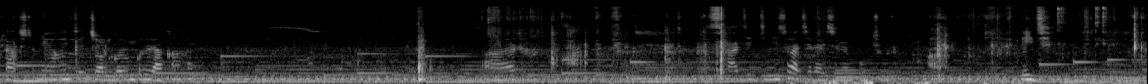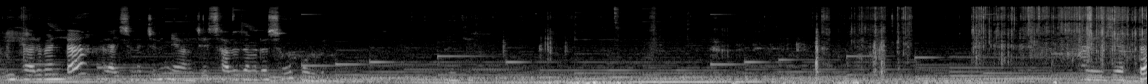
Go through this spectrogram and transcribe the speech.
ফ্লাক্সটা নেওয়া হয়েছে, জল গরম করে রাখা হয়। আর সাজের জিনিসও আছে রাইসনের প্রচুর। এই যে, এই হেয়ার ব্যান্ডটা রাইসনের জন্য নেওয়া হয়েছে, সাদা জামাটার সঙ্গে পরবে। একটা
